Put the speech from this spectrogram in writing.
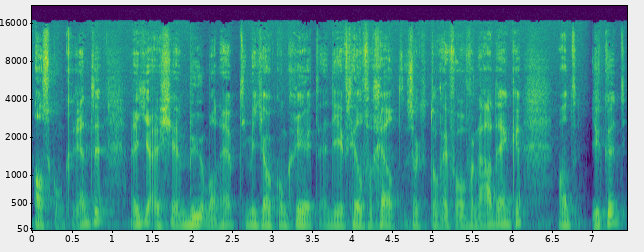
als concurrenten. Weet je, als je een buurman hebt die met jou concurreert en die heeft heel veel geld, dan zou ik er toch even over nadenken. Want je kunt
